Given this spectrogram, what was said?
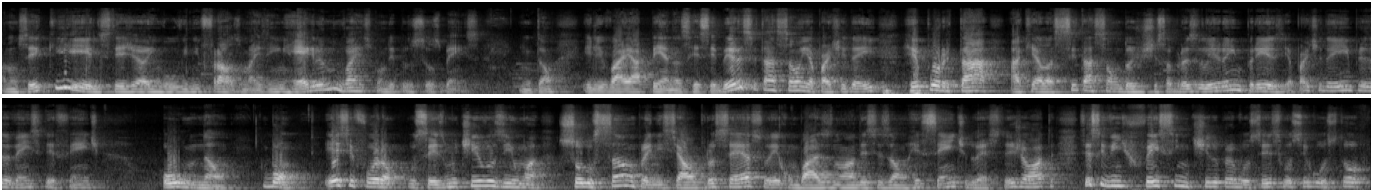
a não ser que ele esteja envolvido em fraudes, mas em regra não vai responder pelos seus bens. Então, ele vai apenas receber a citação e a partir daí reportar aquela citação da Justiça Brasileira à empresa. E a partir daí a empresa vem e se defende ou não. Bom, esses foram os seis motivos e uma solução para iniciar o processo, e com base numa decisão recente do STJ. Se esse vídeo fez sentido para você, se você gostou,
